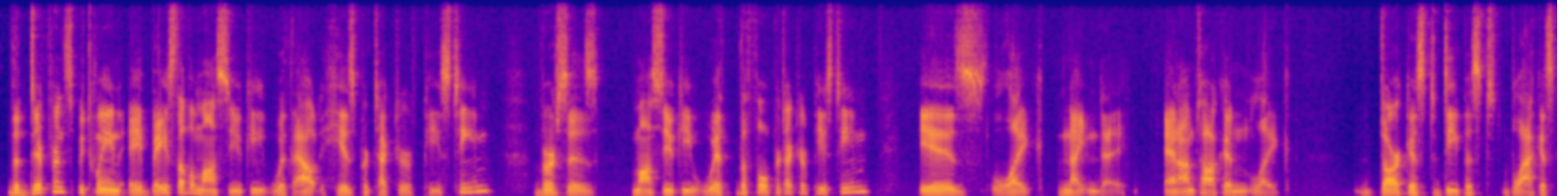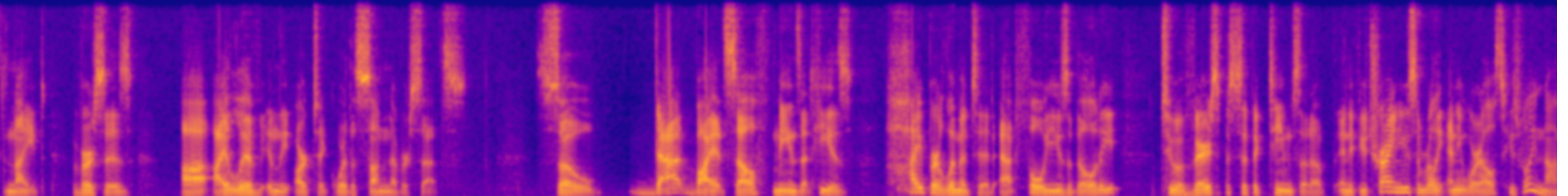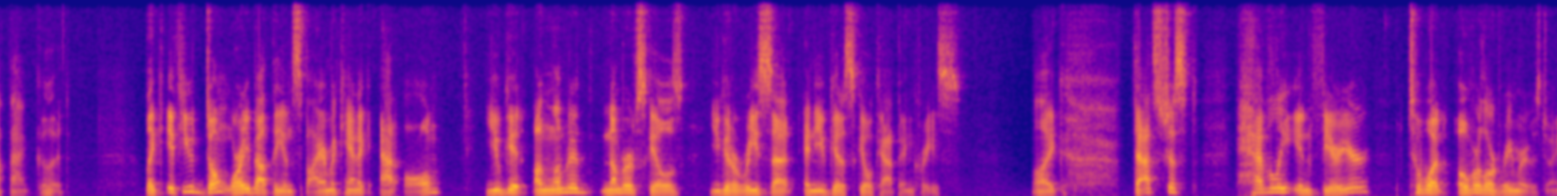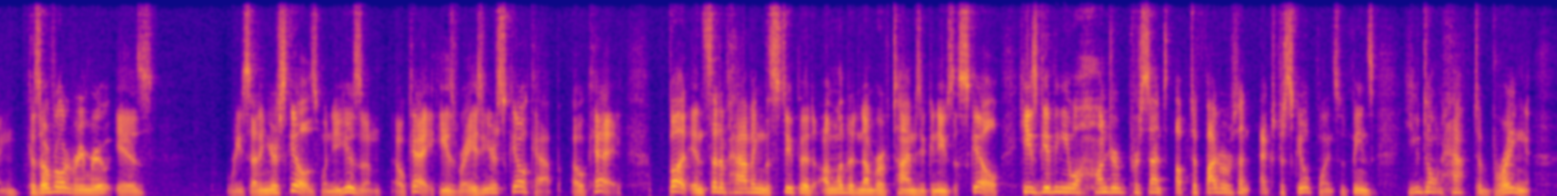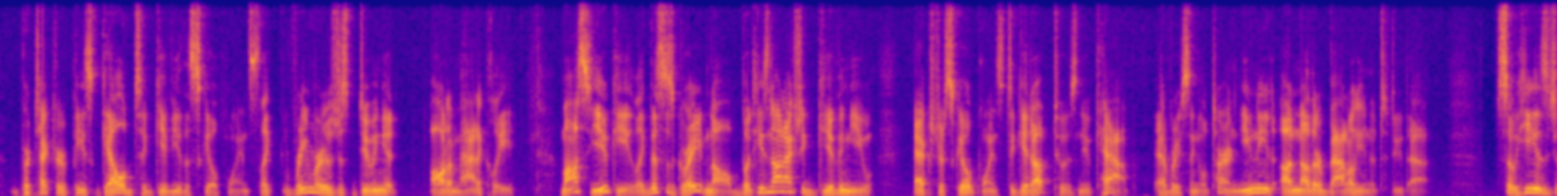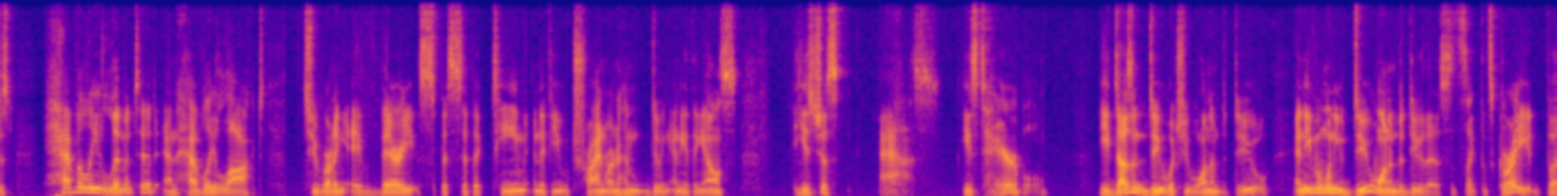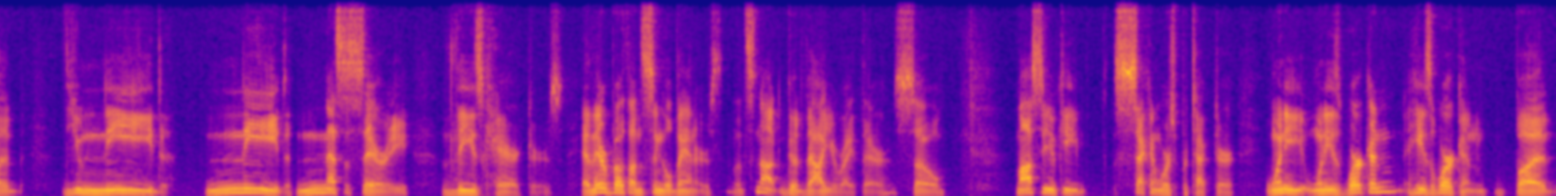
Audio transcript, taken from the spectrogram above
the difference between a base level Masayuki without his Protector of Peace team versus Masayuki with the full Protector of Peace team is like night and day. And I'm talking like darkest, deepest, blackest night versus uh, I live in the Arctic where the sun never sets. So that by itself means that he is hyper limited at full usability to a very specific team setup. And if you try and use him really anywhere else, he's really not that good. Like if you don't worry about the inspire mechanic at all, you get unlimited number of skills, you get a reset, and you get a skill cap increase. Like that's just heavily inferior to what Overlord Rimuru is doing. Because Overlord Rimuru is resetting your skills when you use them. Okay, he's raising your skill cap. Okay. But instead of having the stupid unlimited number of times you can use a skill, he's giving you 100% up to 5% extra skill points, which means you don't have to bring Protector of Peace Geld to give you the skill points. Like, Rimuru is just doing it automatically. Masayuki, like, this is great and all, but he's not actually giving you extra skill points to get up to his new cap every single turn. You need another battle unit to do that. So he is just heavily limited and heavily locked to running a very specific team. And if you try and run him doing anything else, he's just ass. He's terrible. He doesn't do what you want him to do. And even when you do want him to do this, it's like, that's great, but you need, need, necessary these characters. And they were both on single banners. That's not good value right there. So, Masayuki, second worst protector when he when he's working, he's working, but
